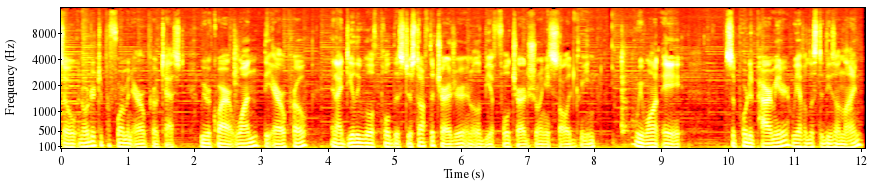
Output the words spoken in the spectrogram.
So in order to perform an AeroPro test, we require one, the AeroPro, and ideally we'll have pulled this just off the charger and it'll be a full charge showing a solid green. We want a supported power meter. We have a list of these online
